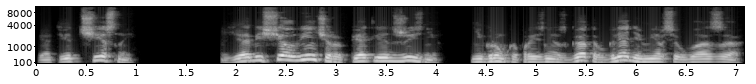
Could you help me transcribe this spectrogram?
и ответ честный. «Я обещал Винчеру пять лет жизни», – негромко произнес Гатов, глядя Мерси в глаза.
